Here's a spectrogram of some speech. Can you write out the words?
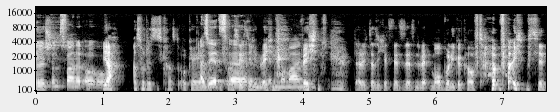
Pulli schon 200 Euro. Ja, achso, das ist krass. Okay, Also jetzt, ich weiß jetzt äh, nicht, in im- welchen, normalen- welchen. Dadurch, dass ich jetzt letztens einen Vetements-Pulli gekauft habe, war ich ein bisschen.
